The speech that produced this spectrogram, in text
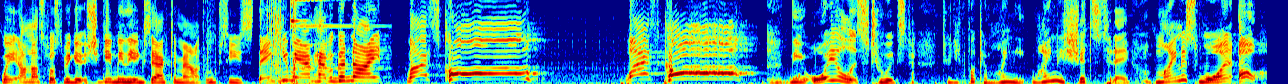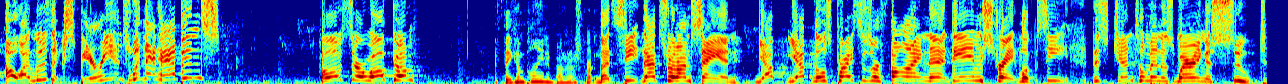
Wait, I'm not supposed to be good. She gave me the exact amount. Oopsies. Thank you, ma'am. Have a good night. Last call. Last call. The oil is too expensive. Dude, you fucking whiny, whiny shits today. Minus one. Oh, oh, I lose experience when that happens? Hello, sir. Welcome. If they complain about us, that see, that's what I'm saying. Yep, yep, those prices are fine. That damn straight. Look, see, this gentleman is wearing a suit.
